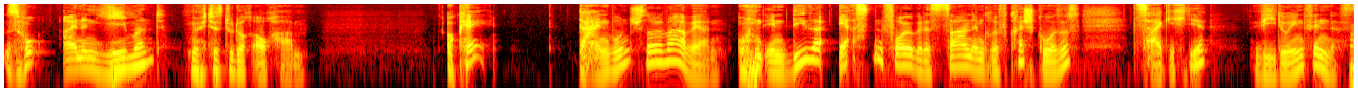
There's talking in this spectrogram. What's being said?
So einen jemand möchtest du doch auch haben. Okay, dein Wunsch soll wahr werden. Und in dieser ersten Folge des Zahlen im Griff Crashkurses zeige ich dir, wie du ihn findest.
